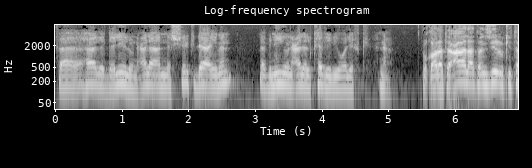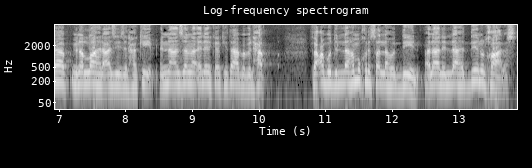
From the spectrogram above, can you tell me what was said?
فهذا دليل على أن الشرك دائما مبني على الكذب والإفك. نعم. وقال تعالى تنزيل الكتاب من الله العزيز الحكيم. إنا أنزلنا إليك الكتاب بالحق. فاعبد الله مخلصا له الدين. ألا لله الدين الخالص.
